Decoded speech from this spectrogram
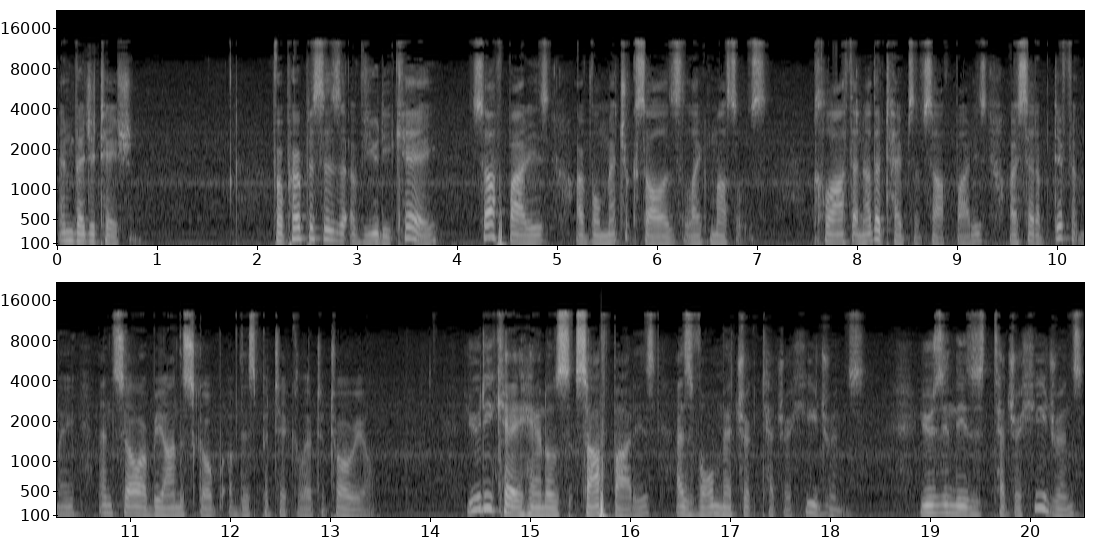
and vegetation. For purposes of UDK, Soft bodies are volumetric solids like muscles. Cloth and other types of soft bodies are set up differently and so are beyond the scope of this particular tutorial. UDK handles soft bodies as volumetric tetrahedrons. Using these tetrahedrons,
